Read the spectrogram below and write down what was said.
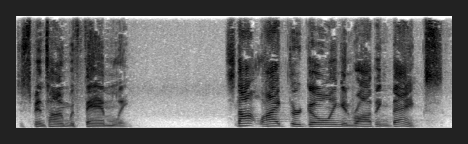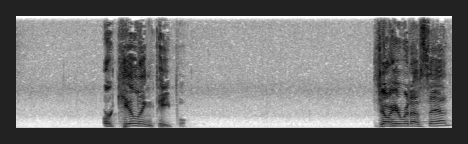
to spend time with family. It's not like they're going and robbing banks or killing people. Did y'all hear what I said?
